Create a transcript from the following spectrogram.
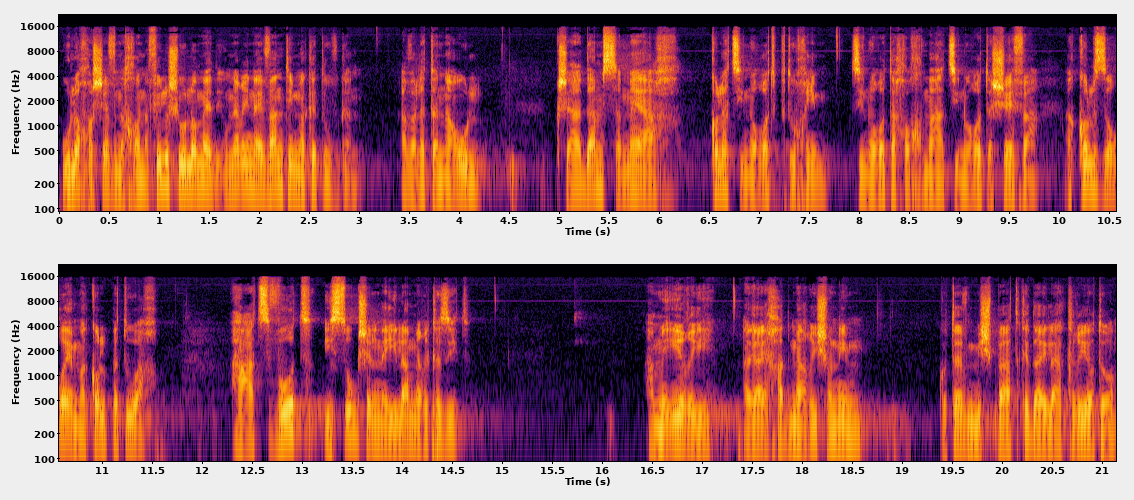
הוא לא חושב נכון, אפילו שהוא לומד, הוא אומר הנה הבנתי מה כתוב כאן, אבל אתה נעול. כשאדם שמח, כל הצינורות פתוחים, צינורות החוכמה, צינורות השפע, הכל זורם, הכל פתוח. העצבות היא סוג של נעילה מרכזית. המאירי היה אחד מהראשונים, כותב משפט, כדאי להקריא אותו,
